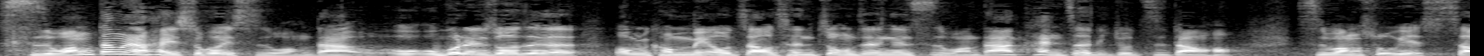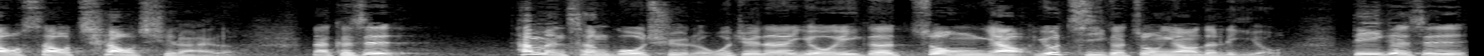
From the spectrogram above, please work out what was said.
死亡当然还是会死亡，大家我我不能说这个 Omicron 没有造成重症跟死亡，大家看这里就知道哈，死亡数也稍稍翘起来了。那可是他们撑过去了，我觉得有一个重要，有几个重要的理由。第一个是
